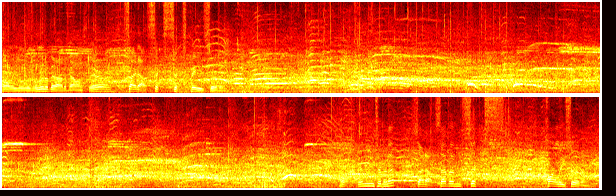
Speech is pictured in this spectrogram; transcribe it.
Carly was a little bit out of balance there. Side out, 6-6 Payes serving. Oh, into the net, side out, 7-6. Carly serving.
